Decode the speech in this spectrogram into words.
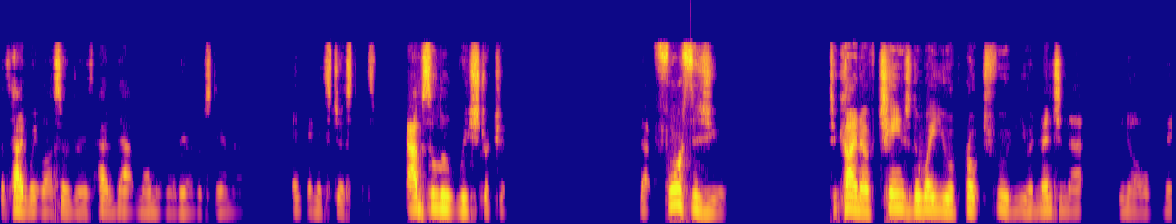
that's had weight loss surgery has had that moment where they understand that and, and it's just it's absolute restriction that forces you to kind of change the way you approach food. And you had mentioned that, you know, that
